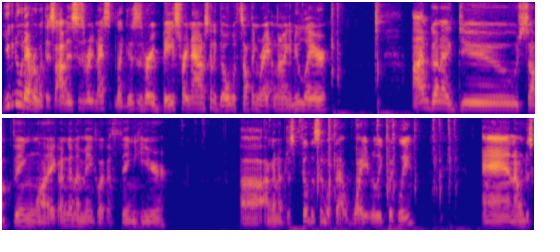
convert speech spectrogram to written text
you can do whatever with this. Obviously, this is very nice, like, this is very base right now. I'm just to go with something, right? I'm to make a new layer. I'm to do something like, I'm to make, like, a thing here. Uh, I'm to just fill this in with that white really quickly. And I'm just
